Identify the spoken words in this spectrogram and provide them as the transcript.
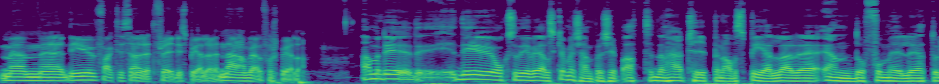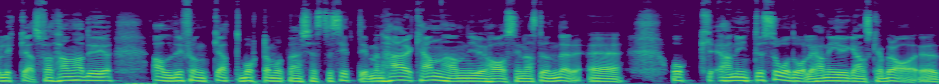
men eh, det är ju faktiskt en rätt frejdig spelare när han väl får spela. Ja, men det, det, det, är ju också det vi älskar med Championship, att den här typen av spelare ändå får möjlighet att lyckas. För att han hade ju aldrig funkat borta mot Manchester City, men här kan han ju ha sina stunder. Eh, och han är inte så dålig, han är ju ganska bra. Eh,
